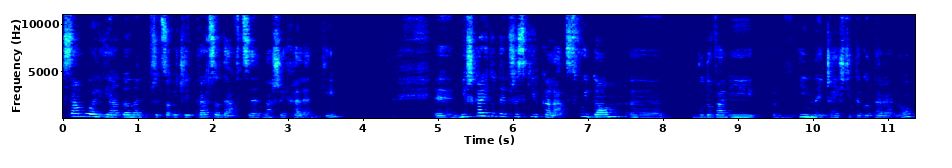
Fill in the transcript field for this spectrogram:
Samuel i Aldona Liprzycowie, czyli pracodawcy naszej Helenki, e, mieszkali tutaj przez kilka lat. Swój dom e, budowali w innej części tego terenu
